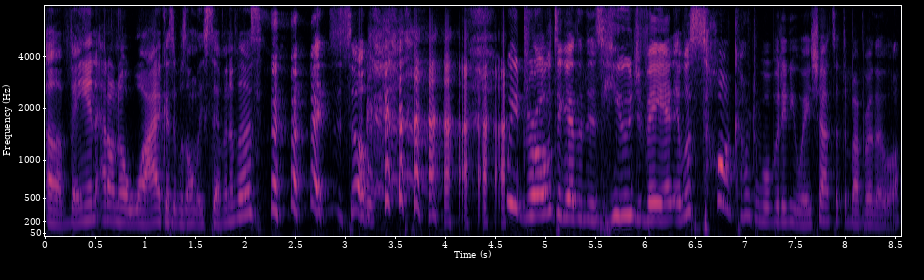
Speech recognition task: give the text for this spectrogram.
uh, van. I don't know why, because it was only seven of us. so we drove together this huge van. It was so uncomfortable, but anyway, shouts out to my brother-in-law.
